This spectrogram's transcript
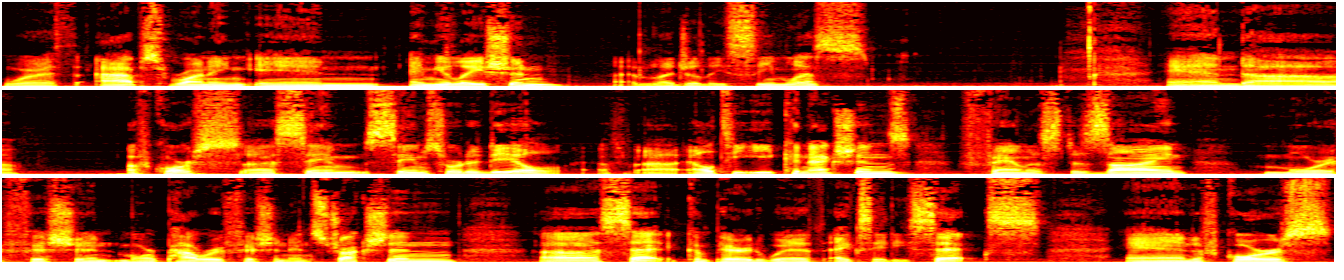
with apps running in emulation, allegedly seamless. And uh, of course, uh, same same sort of deal. Uh, LTE connections, fanless design, more efficient, more power efficient instruction uh, set compared with x86, and of course,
